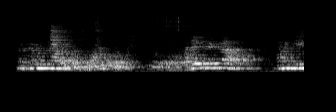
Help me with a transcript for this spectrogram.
సక్రమంగా వాడుకోవాలి. అదేవిధంగా మనకి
